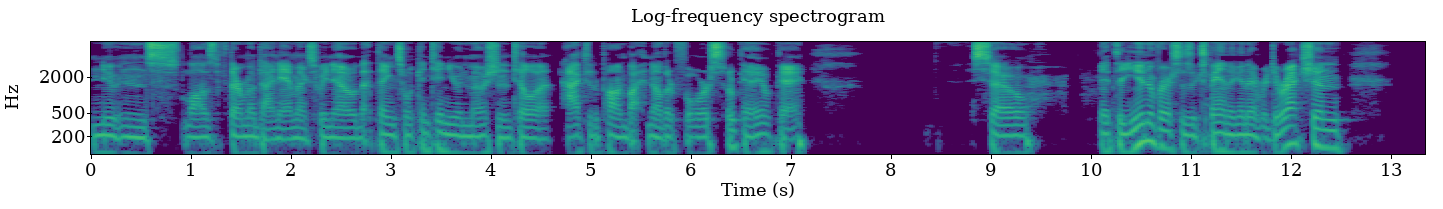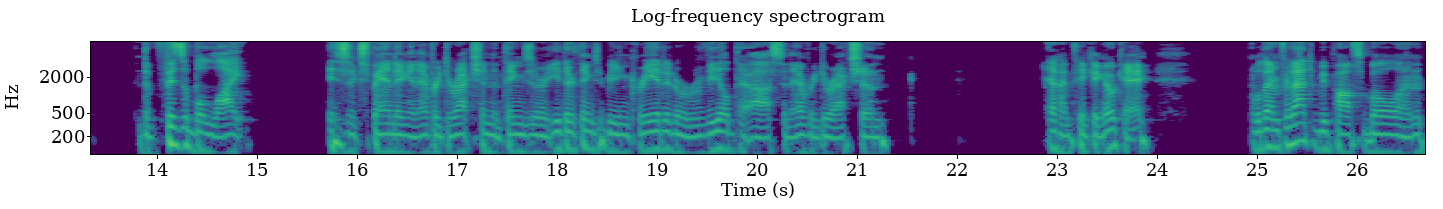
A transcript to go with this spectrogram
Newton's laws of thermodynamics. We know that things will continue in motion until acted upon by another force. Okay, okay. So, if the universe is expanding in every direction, the visible light is expanding in every direction and things are either things are being created or revealed to us in every direction and i'm thinking okay well then for that to be possible and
